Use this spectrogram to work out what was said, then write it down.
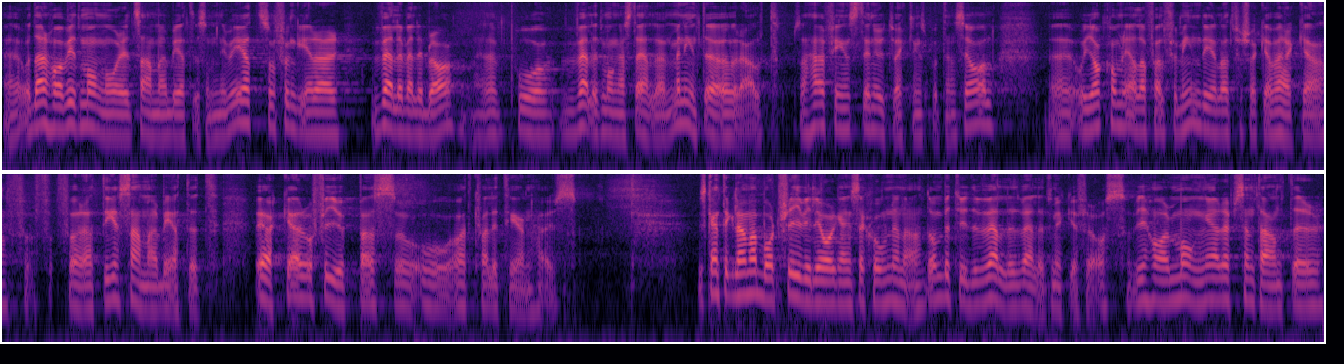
Eh, och där har vi ett mångårigt samarbete som ni vet som fungerar väldigt, väldigt bra eh, på väldigt många ställen, men inte överallt. Så här finns det en utvecklingspotential Eh, och jag kommer i alla fall för min del att försöka verka för att det samarbetet ökar och fördjupas och att kvaliteten höjs. Vi ska inte glömma bort frivilligorganisationerna. De betyder väldigt, väldigt mycket för oss. Vi har många representanter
